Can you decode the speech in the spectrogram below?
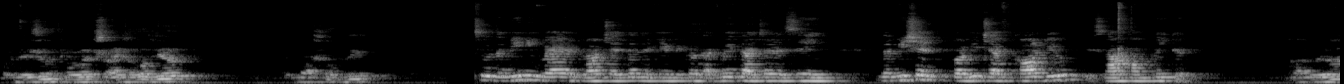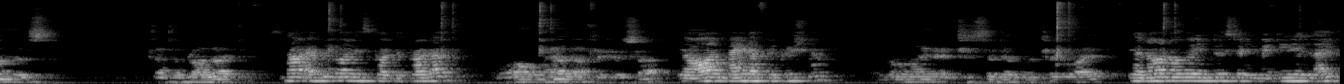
Buddhism for which I told you, it must complete. So the meaning where Lord Chaitanya came because Advaita Acharya is saying, the mission for which I have called you is now completed. Uh, everyone is got the product, So now everyone has got the product, we're all mad after Krishna, are all mad after Krishna, no longer interested in material life. They are no longer interested in material life.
